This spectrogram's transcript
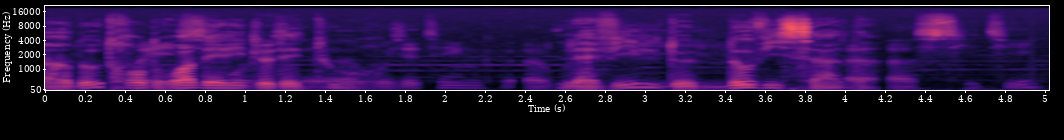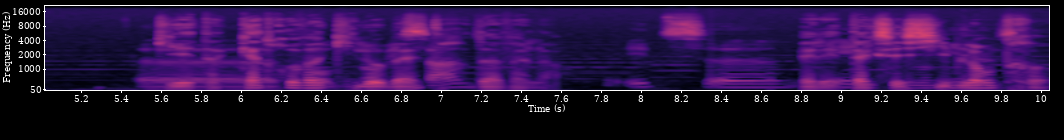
un autre endroit mérite le détour, la ville de Novi Sad, qui est à 80 km d'Avala. Elle est accessible en train.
